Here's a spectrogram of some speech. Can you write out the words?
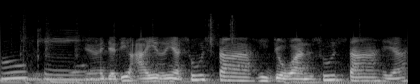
Oke. Ya, jadi airnya susah, hijauan susah ya.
